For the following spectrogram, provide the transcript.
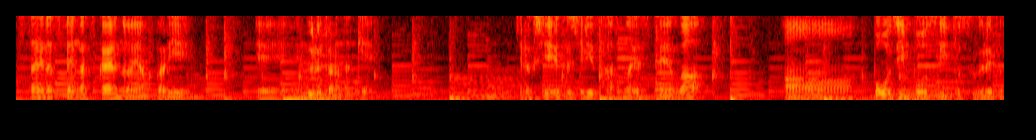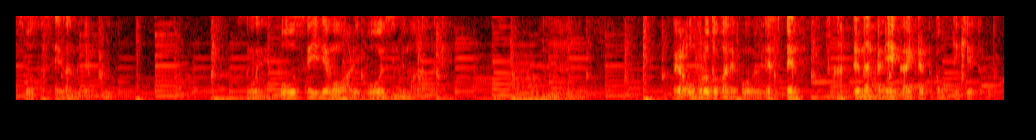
スタイラスペンが使えるのはやっぱりえーウルトラだけ。Galaxy S シリーズ初の S ペンはあ防塵防水と優れた操作性が魅力。すごいね。防水でもあり防塵でもあるんだね。うん。だからお風呂とかでこう S ペン使ってなんか絵描いたりとかもできるってことか、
